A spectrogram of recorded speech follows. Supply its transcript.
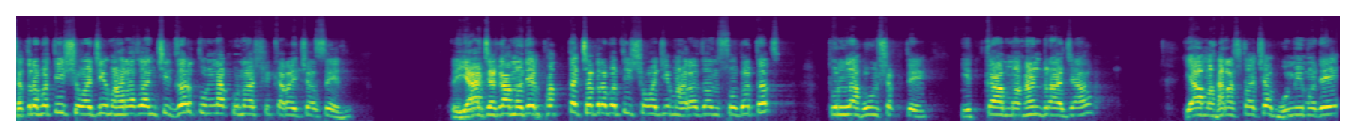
छत्रपती शिवाजी महाराजांची जर तुलना कुणाशी करायची असेल तर या जगामध्ये फक्त छत्रपती शिवाजी महाराजांसोबतच तुलना होऊ शकते. इतका महान राजा या महाराष्ट्राच्या भूमीमध्ये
